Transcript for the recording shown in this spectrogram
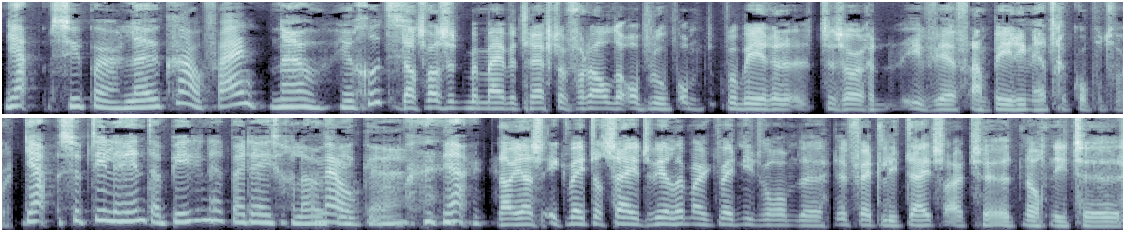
Ja, super. Leuk. Nou, fijn. Nou, heel goed. Dat was het bij mij betreft. En vooral de oproep om te proberen te zorgen dat IVF aan Perinet gekoppeld wordt. Ja, subtiele hint aan Perinet bij deze, geloof Nou. ik. Eh, ja, Nou ja, ik weet dat zij het willen, maar ik weet niet waarom de, de fertiliteitsartsen het nog niet eh,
